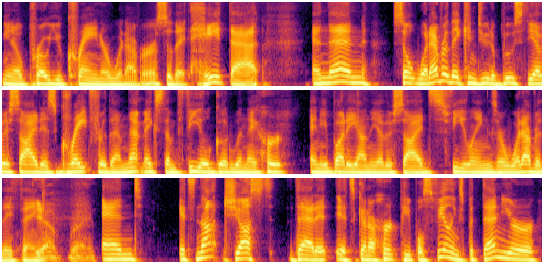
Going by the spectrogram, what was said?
you know, pro-Ukraine or whatever. So they hate that. And then, so whatever they can do to boost the other side is great for them. That makes them feel good when they hurt anybody on the other side's feelings or whatever they think. yeah, right. And it's not just that it, it's going to hurt people's feelings, but then you're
